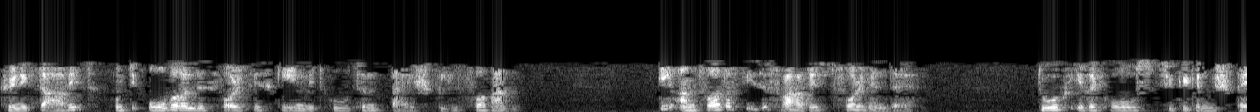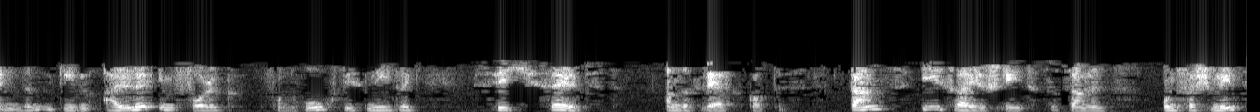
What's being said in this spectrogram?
König David und die Oberen des Volkes gehen mit gutem Beispiel voran. Die Antwort auf diese Frage ist folgende. Durch ihre großzügigen Spenden geben alle im Volk von hoch bis niedrig sich selbst an das Werk Gottes. Ganz Israel steht zusammen und verschmilzt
